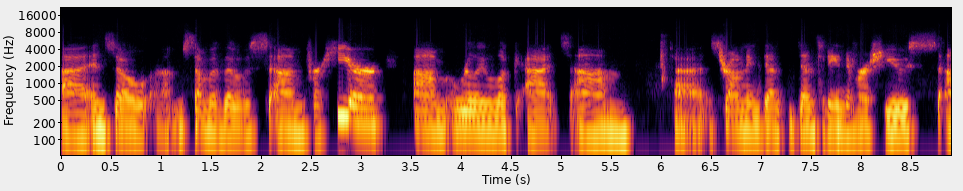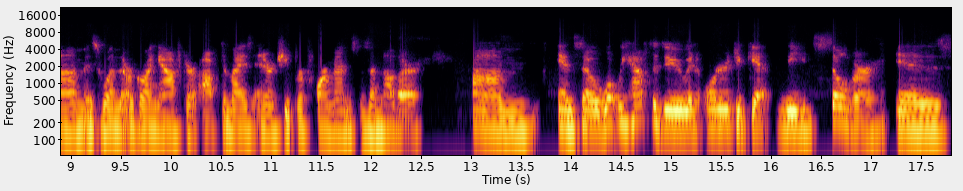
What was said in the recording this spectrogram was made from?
uh, and so um, some of those um, for here um, really look at uh, surrounding den- density and diverse use is one that we're going after. Optimize energy performance is another. Um, and so, what we have to do in order to get LEED silver is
